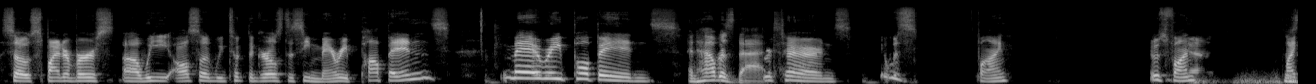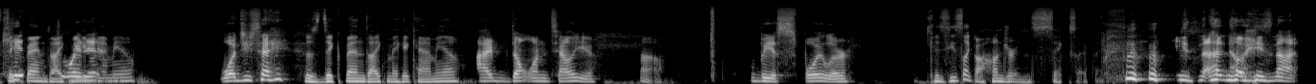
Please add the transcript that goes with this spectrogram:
so Spider Verse. Uh, we also we took the girls to see Mary Poppins. Mary Poppins And how was that? returns. It was fine. It was fun. Yeah. Does My Dick kid Van Dyke enjoyed make a it. cameo? What'd you say? Does Dick Van Dyke make a cameo? I don't want to tell you. Oh, It'll be a spoiler. Because he's like 106, I think. He's not. No, he's not.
